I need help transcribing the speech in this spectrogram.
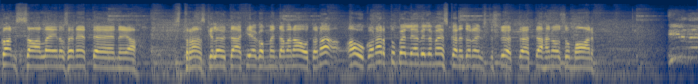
kanssaan Leinosen eteen ja Stranski löytää kiekon mentävän auton. Aukon Arttu Pelli ja Ville Meskanen todennäköisesti syöttää tähän osumaan. Ilves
